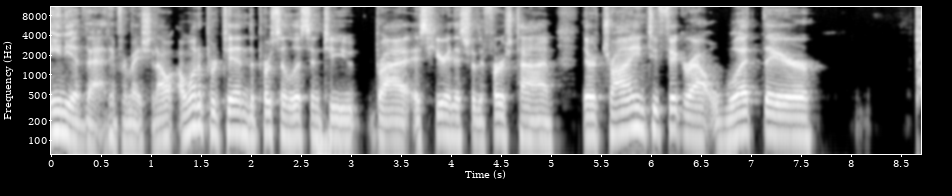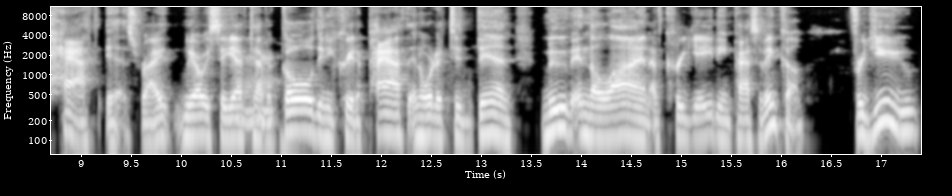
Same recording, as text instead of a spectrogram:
any of that information, I, I want to pretend the person listening to you, Brian, is hearing this for the first time. They're trying to figure out what their path is, right? We always say you have to have a goal, then you create a path in order to then move in the line of creating passive income. For you,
